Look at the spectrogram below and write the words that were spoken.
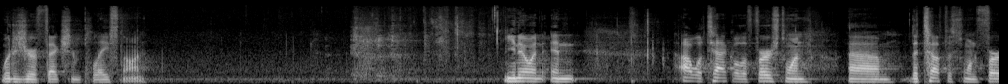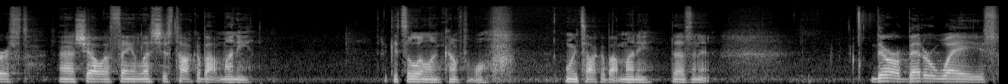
What is your affection placed on? You know, and, and I will tackle the first one, um, the toughest one first, uh, shall I say, and let's just talk about money. It gets a little uncomfortable when we talk about money, doesn't it? There are better ways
